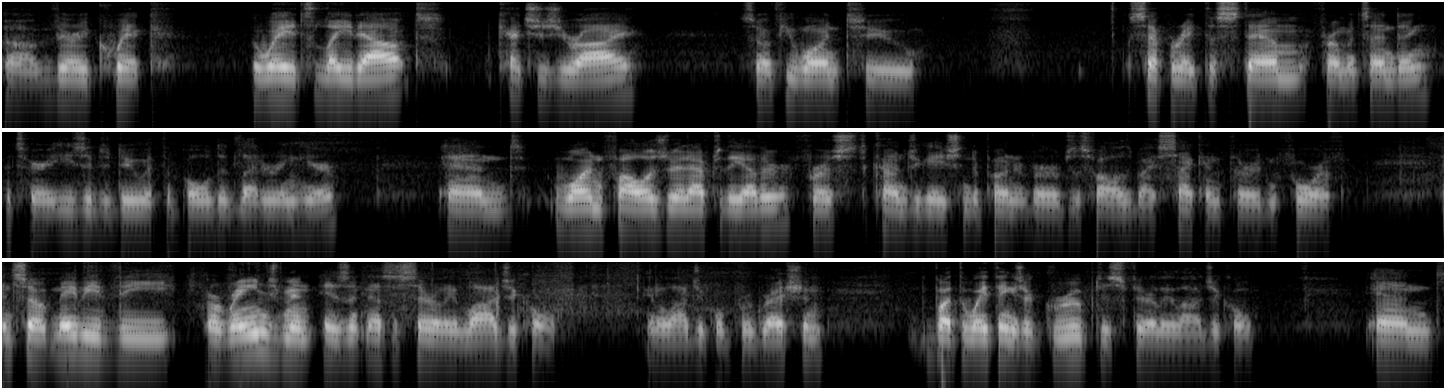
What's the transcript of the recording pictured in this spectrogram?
uh, very quick. The way it's laid out catches your eye. So if you want to separate the stem from its ending, it's very easy to do with the bolded lettering here. And one follows right after the other. First conjugation deponent verbs is followed by second, third, and fourth. And so maybe the arrangement isn't necessarily logical in a logical progression, but the way things are grouped is fairly logical. And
